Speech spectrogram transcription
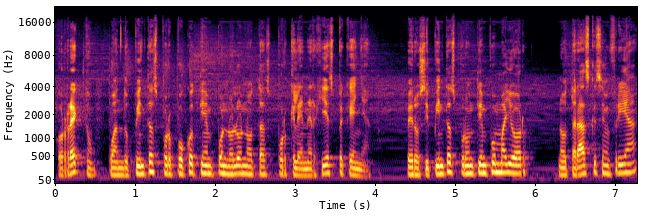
Correcto, cuando pintas por poco tiempo no lo notas porque la energía es pequeña, pero si pintas por un tiempo mayor, notarás que se enfría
